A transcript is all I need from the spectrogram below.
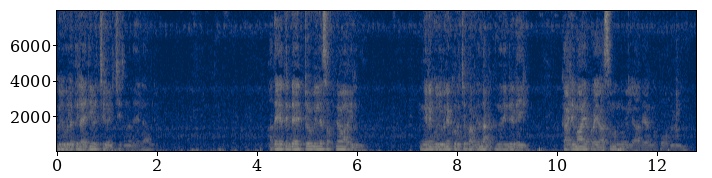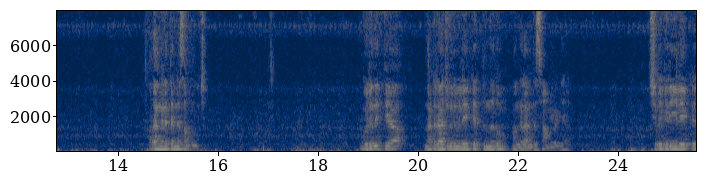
ഗുരുകുലത്തിൽ അരി വെച്ച് കഴിച്ചിരുന്നത് എല്ലാവരും. അദ്ദേഹത്തിന്റെ ഏറ്റവും വലിയ സ്വപ്നമായിരുന്നു ഇങ്ങനെ ഗുരുവിനെക്കുറിച്ച് പറഞ്ഞു നടക്കുന്നതിന്റെ ഇടയിൽ കാര്യമായ പ്രയാസമൊന്നുമില്ലാതെ അങ്ങ് പോകണമെന്ന്. അതങ്ങനെ തന്നെ സംഭവിച്ചു. ഗുരുനിത്യ നടരാജ ഗുരുവിലേക്ക് എത്തുന്നതും മംഗളാനന്ദ സ്വാമി വഴിയാണ്. ശിവഗിരിയിലേക്ക്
